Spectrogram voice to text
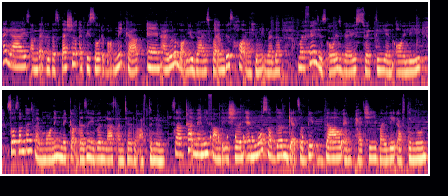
Hi guys, I'm back with a special episode about makeup and I don't know about you guys but in this hot and humid weather my face is always very sweaty and oily so sometimes my morning makeup doesn't even last until the afternoon. So I've tried many foundation and most of them gets a bit dull and patchy by late afternoon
